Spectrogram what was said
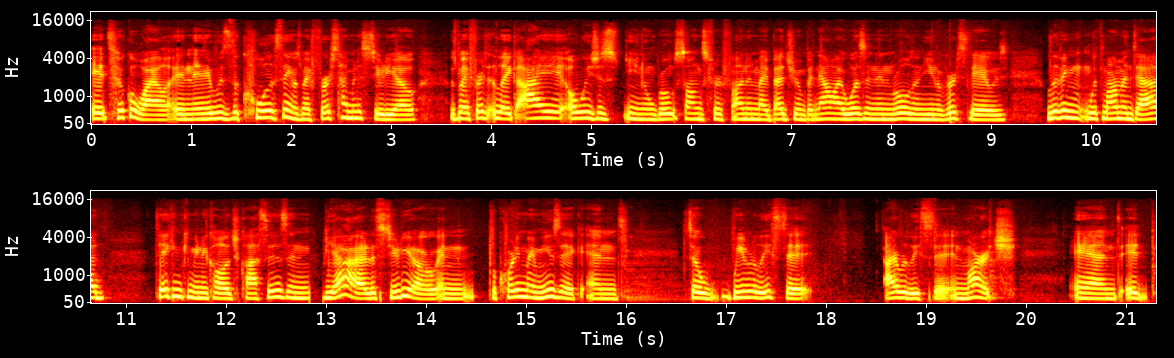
it took a while, and, and it was the coolest thing. It was my first time in a studio. It was my first like I always just you know wrote songs for fun in my bedroom, but now I wasn't enrolled in university. I was living with mom and dad, taking community college classes, and yeah, at a studio and recording my music. And so we released it. I released it in March, and it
